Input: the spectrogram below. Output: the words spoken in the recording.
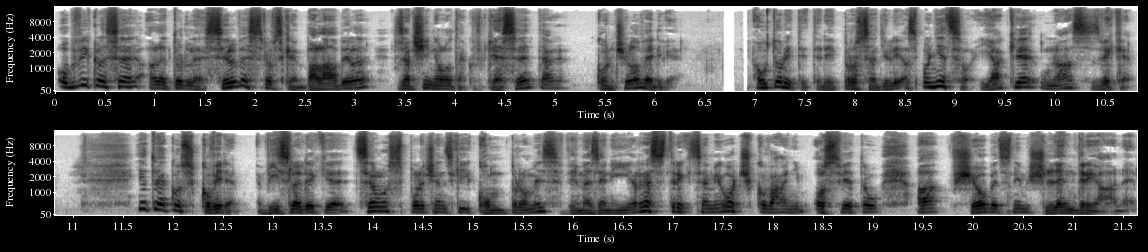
Obvykle se ale tohle silvestrovské balábile začínalo tak v deset a končilo ve dvě. Autority tedy prosadili aspoň něco, jak je u nás zvykem. Je to jako s covidem. Výsledek je celospolečenský kompromis vymezený restrikcemi, očkováním, osvětou a všeobecným šlendriánem.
